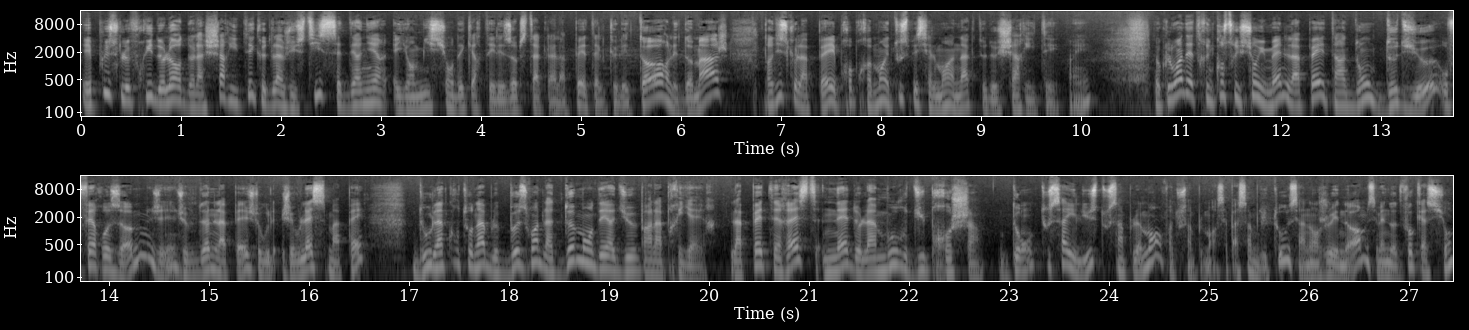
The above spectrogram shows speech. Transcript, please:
est plus le fruit de l'ordre de la charité que de la justice, cette dernière ayant mission d'écarter les obstacles à la paix tels que les torts, les dommages, tandis que la paix est proprement et tout spécialement un acte de charité. Donc loin d'être une construction humaine, la paix est un don de Dieu offert aux hommes. Je vous donne la paix, je vous laisse ma paix, d'où l'incontournable besoin de la demander à Dieu par la prière. La paix terrestre naît de l'amour du prochain. Donc tout ça illustre tout simplement, enfin tout simplement, c'est pas simple du tout, c'est un enjeu énorme, c'est même notre vocation,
